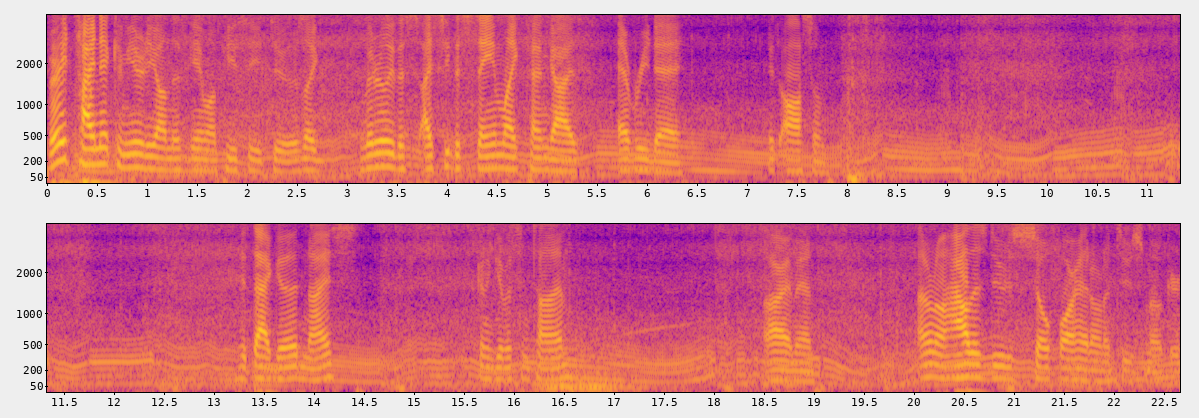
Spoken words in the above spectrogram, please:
Very tight-knit community on this game on PC too. There's like Literally, this I see the same like 10 guys every day. It's awesome. Hit that good, nice. It's gonna give us some time. Alright, man. I don't know how this dude is so far ahead on a two-smoker.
